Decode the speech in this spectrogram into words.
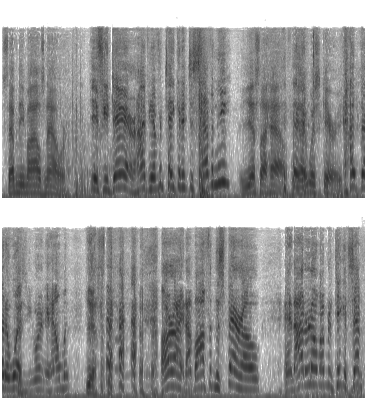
70 miles an hour. If you dare. Have you ever taken it to 70? Yes, I have. And it was scary. I bet it was. You wearing your helmet? Yes. All right, I'm off in the Sparrow, and I don't know if I'm going to take it 70.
